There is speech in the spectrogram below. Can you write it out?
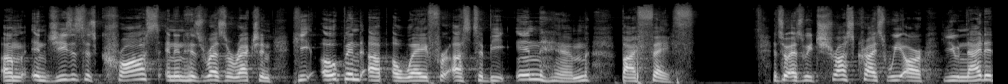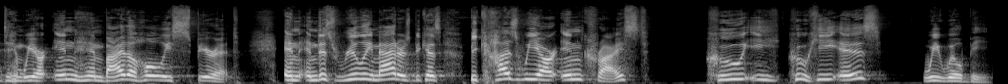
Um, in Jesus' cross and in his resurrection, he opened up a way for us to be in him by faith. And so as we trust Christ, we are united to him. We are in him by the Holy Spirit. And, and this really matters because, because we are in Christ, who he, who he is, we will be.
